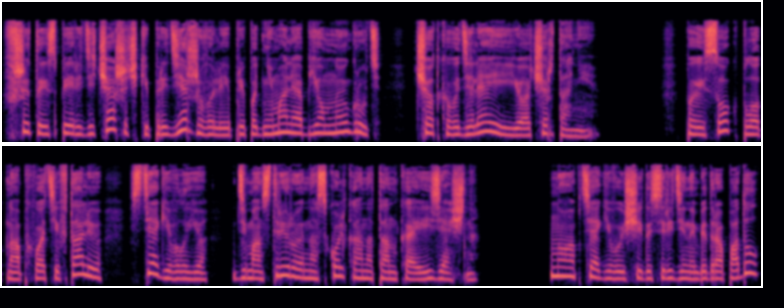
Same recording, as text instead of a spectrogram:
Вшитые спереди чашечки придерживали и приподнимали объемную грудь, четко выделяя ее очертания. Поясок, плотно обхватив талию, стягивал ее, демонстрируя, насколько она тонкая и изящна. Но обтягивающий до середины бедра подол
